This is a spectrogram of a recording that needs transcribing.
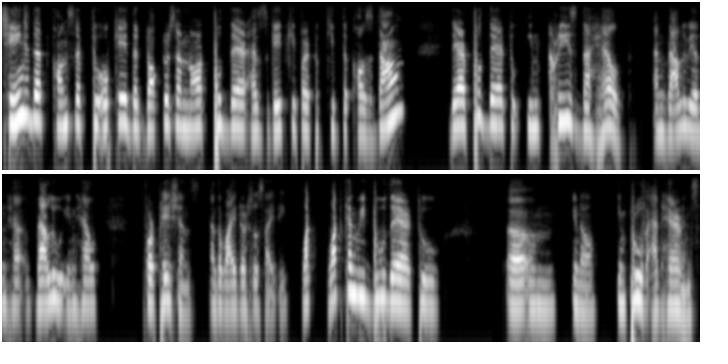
change that concept to okay the doctors are not put there as gatekeeper to keep the cost down. They are put there to increase the health and value in value in health for patients and the wider society. What what can we do there to uh, um, you know improve adherence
